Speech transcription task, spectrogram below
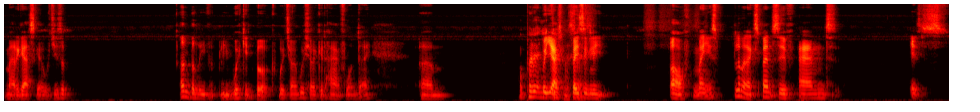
Madagascar, which is a unbelievably wicked book, which I wish I could have one day. Um, We'll put it in but your yeah, Christmas list. basically, oh mate, it's blooming expensive, and it's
